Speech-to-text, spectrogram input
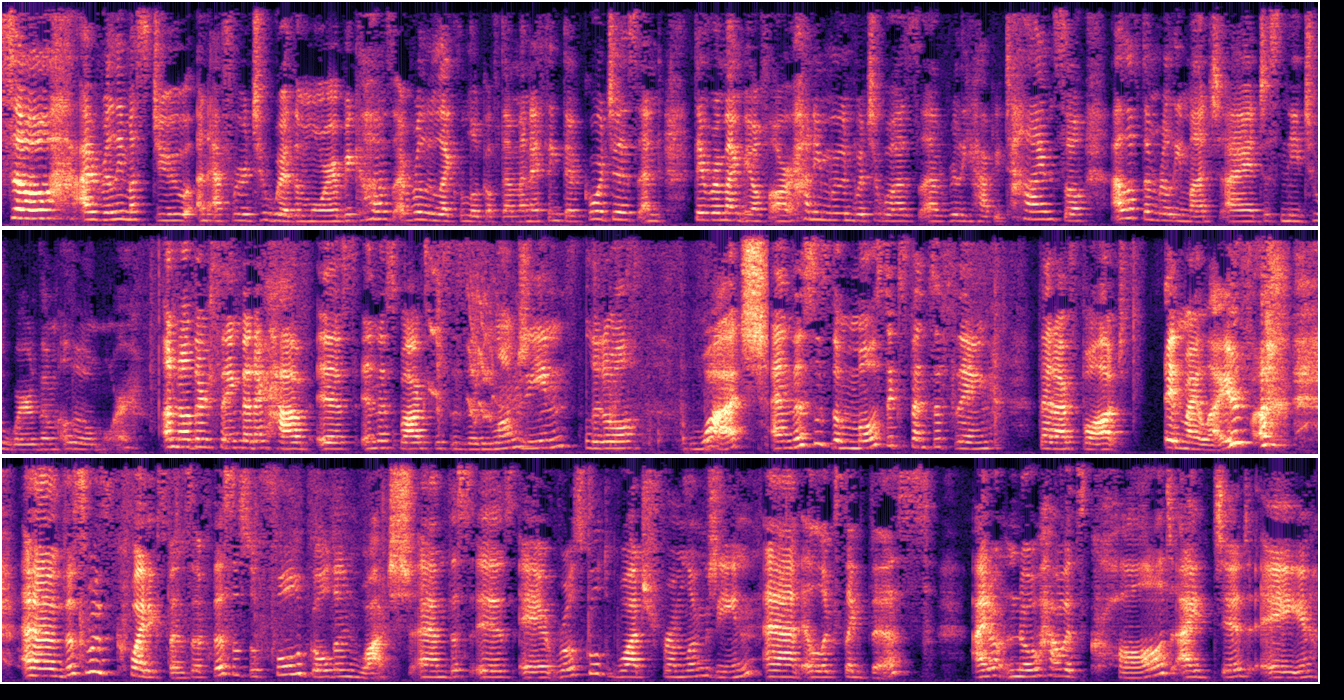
So I really must do an effort to wear them more because I really like the look of them and I think they're gorgeous and they remind me of our honeymoon which was a really happy time so I love them really much. I just need to wear them a little more. Another thing that I have is in this box, this is a Longines little watch and this is the most expensive thing that I've bought in my life. and this was quite expensive. This is a full golden watch and this is a rose gold watch from Longines and it looks like this. I don't know how it's called. I did a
